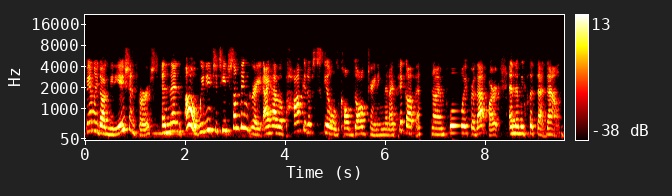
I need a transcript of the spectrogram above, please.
family dog mediation first. And then, oh, we need to teach something great. I have a pocket of skills called dog training that I pick up and I employ for that part. And then we put that down.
